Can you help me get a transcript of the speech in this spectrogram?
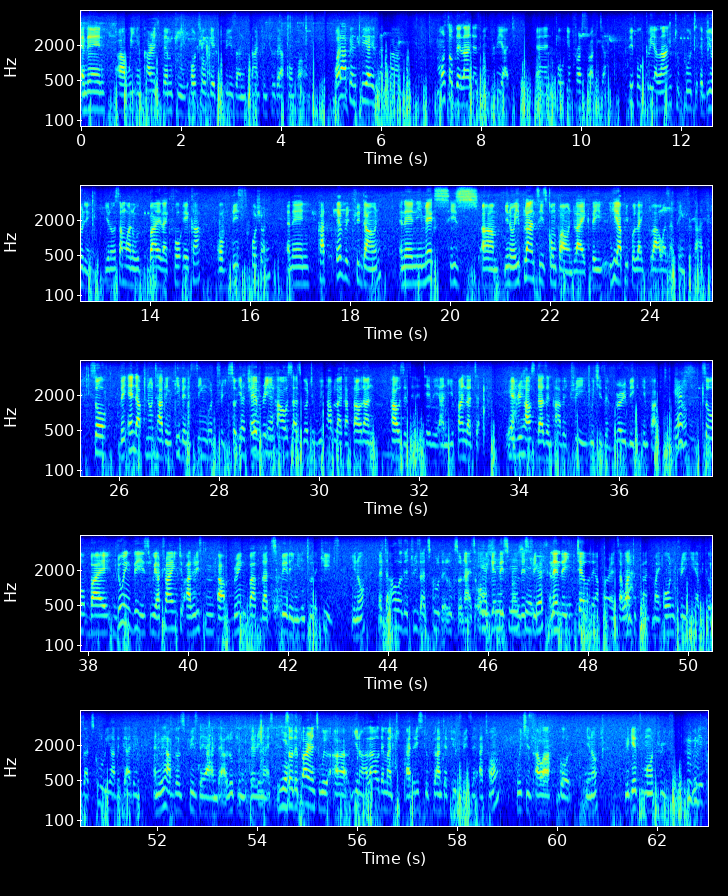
and then uh, we encourage them to also get trees and plant into their compounds. What happens here is that um, most of the land has been cleared and for infrastructure. People clear land to put a building. You know, someone would buy like four acre of this portion and then cut every tree down and then he makes his um, you know he plants his compound like they here people like flowers and things like that so they end up not having even a single tree so if That's right, every yeah. house has got we have like a thousand houses in Entebbe and you find that Yeah. every house doesn't have a tree which is a very big impact you Yes. know? so by doing this we are trying to at least uh, bring back that feeling into the kids you know that oh the trees at school they look so nice oh we get yes, this from this yes, tree and then they tell their parents i want to plant my own tree here because at school we have a garden and we have those trees there and they are looking very nice. Yes. so the parents will uh, you know allow them at, at least to plant a few trees at home which is our goal you know. We get more trees. We need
